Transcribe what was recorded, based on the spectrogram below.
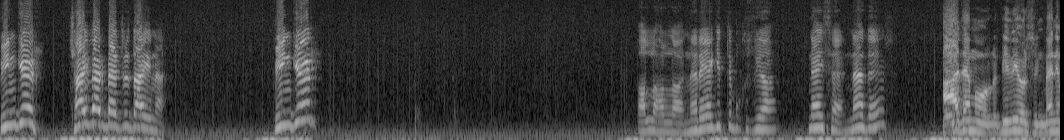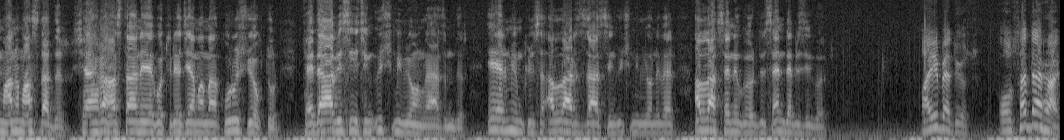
Bingül, çay ver Bedri dayına. Bingül! Allah Allah, nereye gitti bu kız ya? Neyse, nedir? Ademoğlu biliyorsun benim hanım hastadır. Şehre hastaneye götüreceğim ama kuruş yoktur. Tedavisi için üç milyon lazımdır. Eğer mümkünse Allah rızası için üç milyonu ver. Allah seni gördü, sen de bizi gör. Ayıp ediyorsun. Olsa derhal.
